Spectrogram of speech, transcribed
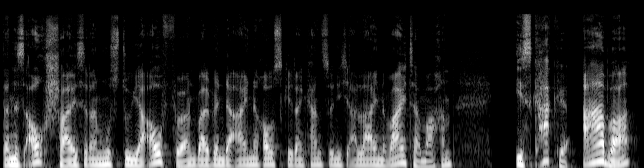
dann ist auch scheiße, dann musst du ja aufhören, weil wenn der eine rausgeht, dann kannst du nicht alleine weitermachen. Ist kacke. Aber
